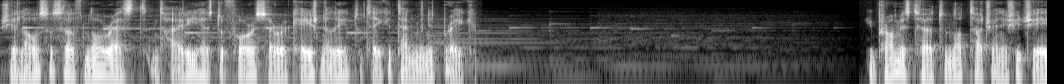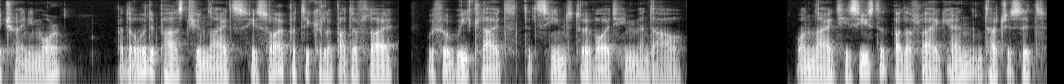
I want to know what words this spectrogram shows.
She allows herself no rest, and Hairi has to force her occasionally to take a 10 minute break. He promised her to not touch any Shichiecho anymore, but over the past few nights he saw a particular butterfly with a weak light that seemed to avoid him and Ao. One night he sees that butterfly again and touches it,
